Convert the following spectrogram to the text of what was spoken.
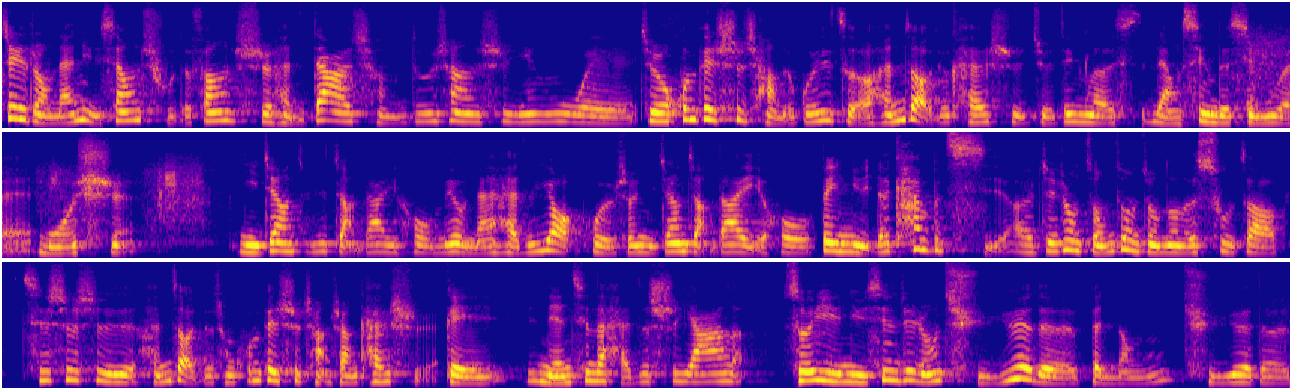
这种男女相处的方式，很大程度上是因为就是婚配市场的规则很早就开始决定了两性的行为模式。你这样子长大以后没有男孩子要，或者说你这样长大以后被女的看不起，而这种种种种种的塑造，其实是很早就从婚配市场上开始给年轻的孩子施压了。所以，女性这种取悦的本能、取悦的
